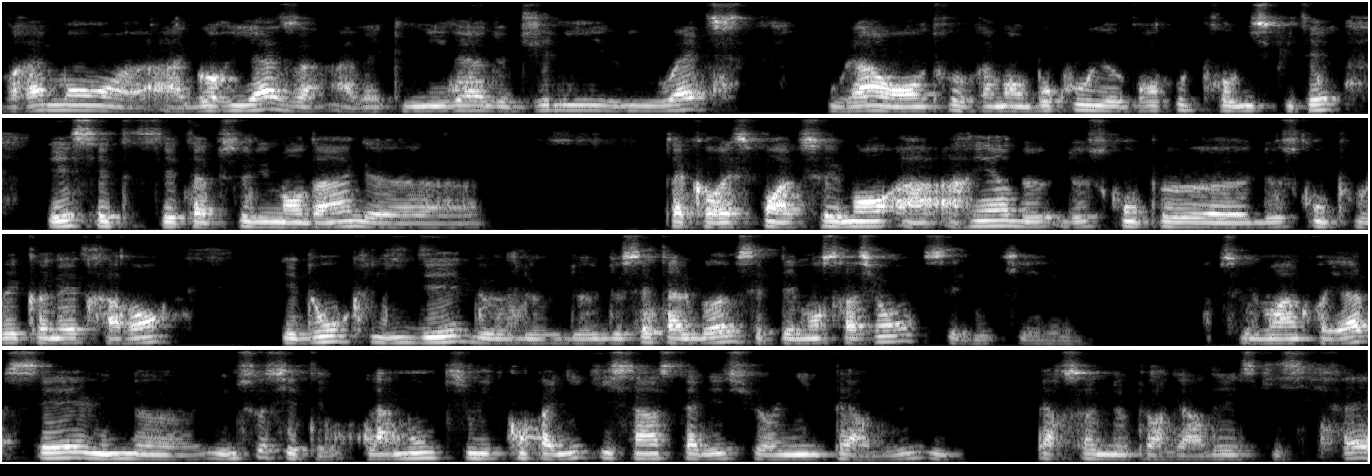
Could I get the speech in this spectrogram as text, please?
vraiment à Gorillaz avec l'univers de Jelly Lee où là on retrouve vraiment beaucoup beaucoup de promiscuité et c'est absolument dingue. Euh, ça correspond absolument à, rien de, ce qu'on pouvait connaître avant. Et donc l'idée de, cet album, cette démonstration, c'est qui est absolument incroyable, c'est une, société, la Chimique Company, qui s'est installée sur une île perdue. Personne ne peut regarder ce qui s'y fait.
